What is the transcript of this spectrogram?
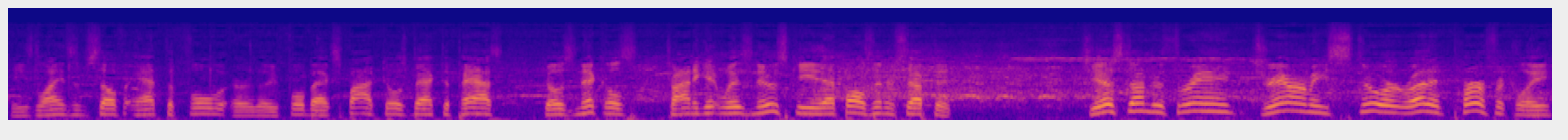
He lines himself at the full or the fullback spot, goes back to pass, goes Nichols trying to get Wisniewski. That ball's intercepted. Just under three, Jeremy Stewart read it perfectly.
